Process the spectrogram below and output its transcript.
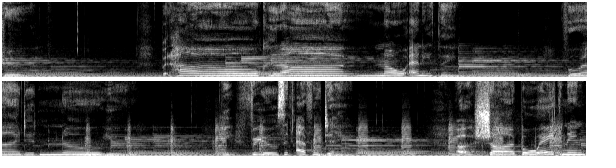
Truth, but how could I know anything? For I didn't know you. He feels it every day, a sharp awakening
